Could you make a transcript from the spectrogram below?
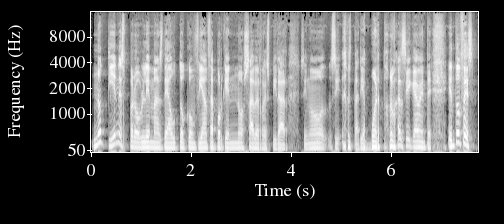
No tienes problemas de autoconfianza porque no sabes respirar, si no, estarías muerto, básicamente. Entonces,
